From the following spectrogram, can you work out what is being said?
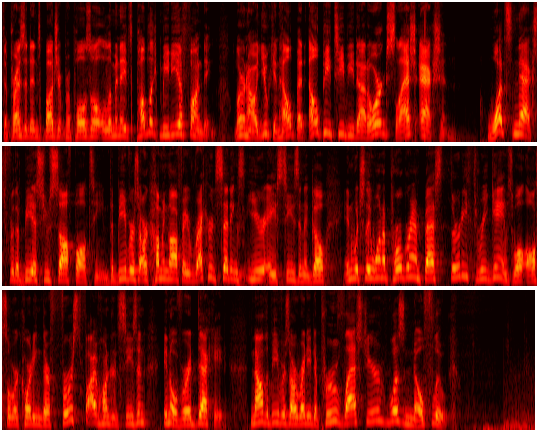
The president's budget proposal eliminates public media funding. Learn how you can help at lptv.org/action. What's next for the BSU softball team? The Beavers are coming off a record-setting year a season ago in which they won a program best 33 games while also recording their first 500 season in over a decade. Now the Beavers are ready to prove last year was no fluke.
